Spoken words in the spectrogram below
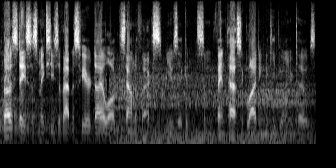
Cryostasis makes use of atmosphere, dialogue, sound effects, music, and some fantastic lighting to keep you on your toes.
